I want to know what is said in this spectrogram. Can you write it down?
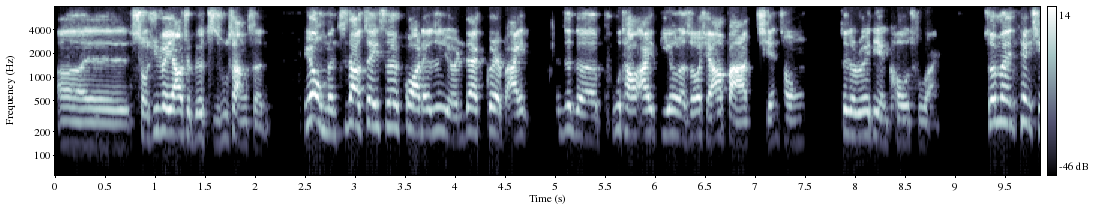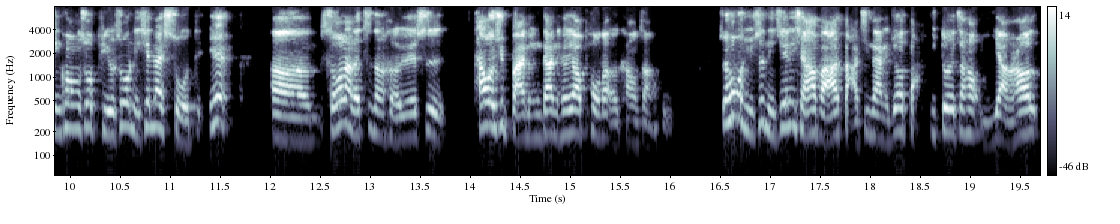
呃手续费要求比如指数上升，因为我们知道这一次会挂掉，就是有人在 Grab I 这个葡萄 IDO 的时候，想要把钱从这个 Radiant 抠出来。所以我们可以情况说，比如说你现在锁定，因为呃，Solana 的智能合约是它会去白名单，你会要碰到 account 账户。所以或许是你今天想要把它打进来，你就打一堆账号一样，然后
